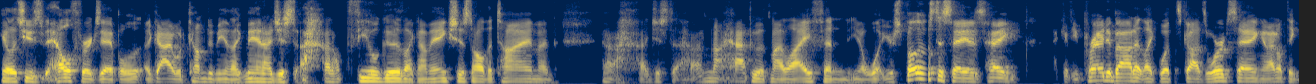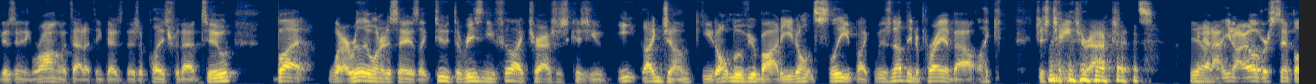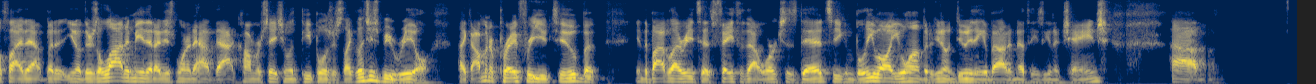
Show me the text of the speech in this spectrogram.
you know, let's use health for example. A guy would come to me like, "Man, I just I don't feel good. Like I'm anxious all the time. I'm I just I'm not happy with my life." And you know, what you're supposed to say is, "Hey, like if you prayed about it, like what's God's word saying? And I don't think there's anything wrong with that. I think there's there's a place for that too. But what I really wanted to say is like, dude, the reason you feel like trash is because you eat like junk, you don't move your body, you don't sleep. Like there's nothing to pray about. Like just change your actions. yeah. And I, you know, I oversimplify that, but you know, there's a lot of me that I just wanted to have that conversation with people. Just like, let's just be real. Like, I'm going to pray for you too. But in the Bible I read says faith without works is dead. So you can believe all you want, but if you don't do anything about it, nothing's going to change. Um,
